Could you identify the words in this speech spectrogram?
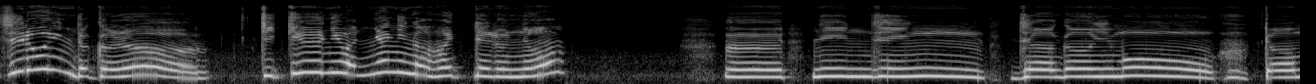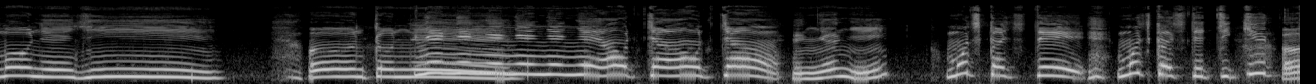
白いんだから、地球には何が入ってるの？うーん、人参、じゃがいも、玉ねぎ、あんとね。ねねねねねね、あおちゃん、あおちゃん。え、なにもしかして、もしかして地球って、あん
